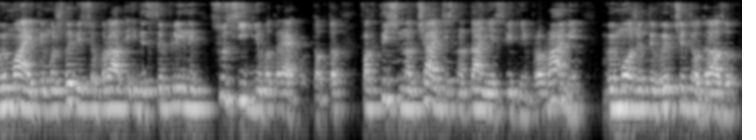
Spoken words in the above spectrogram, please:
ви маєте можливість обирати і дисципліни сусіднього треку. Тобто, фактично навчаючись на даній освітній програмі, ви можете вивчити одразу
